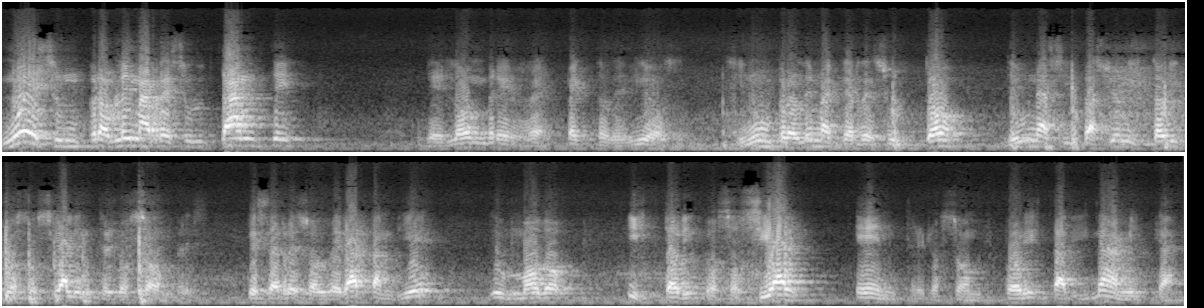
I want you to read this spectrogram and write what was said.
no es un problema resultante del hombre respecto de Dios, sino un problema que resultó de una situación histórico-social entre los hombres, que se resolverá también de un modo histórico-social entre los hombres, por esta dinámica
